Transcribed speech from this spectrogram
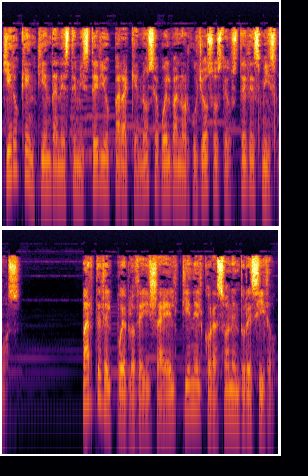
quiero que entiendan este misterio para que no se vuelvan orgullosos de ustedes mismos. Parte del pueblo de Israel tiene el corazón endurecido,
